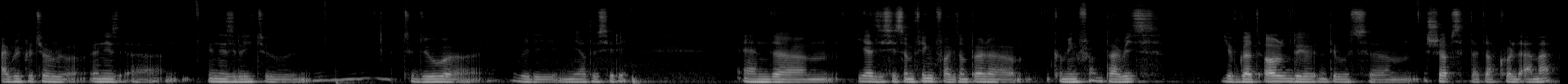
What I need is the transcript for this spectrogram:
agriculture uh, uneasily to to do really near the city. And um, yeah, this is something. For example, uh, coming from Paris, you've got all the those um, shops that are called AMAP,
